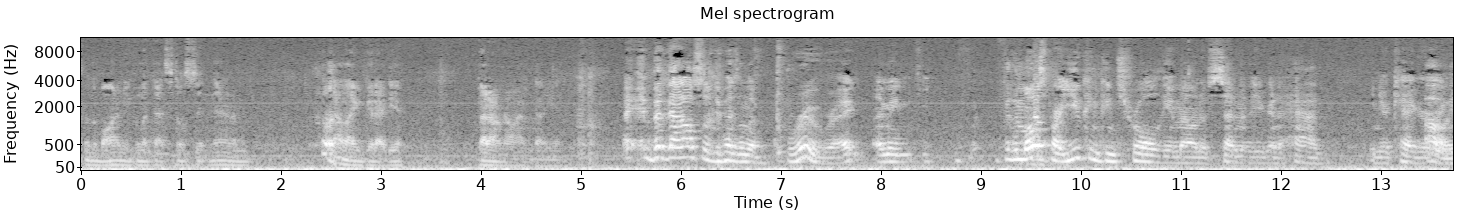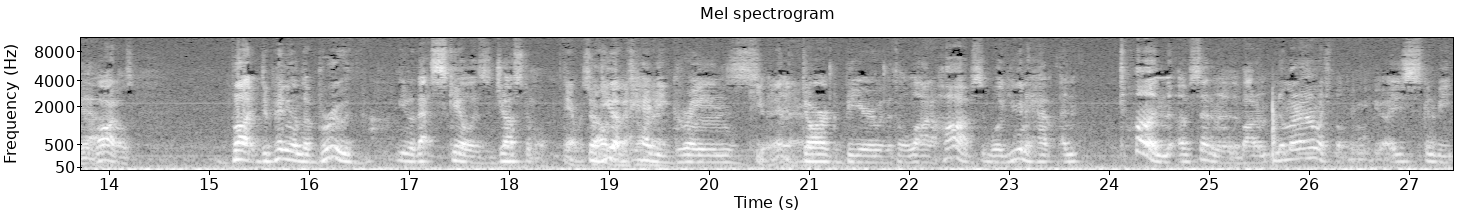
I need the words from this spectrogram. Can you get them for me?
from the bottom. You can let that still sit in there, and I'm kind of like a good idea. But I don't know. I haven't done it yet. I- But that also depends on the brew, right? I mean, for the most part, you can control the amount of sediment that you're going to have in your keg or Oh, regular yeah. bottles. But depending on the brew, you know that scale is adjustable. Yeah, so if you have heavy grains, in a dark beer with a lot of hops, well, you're going to have a ton of sediment at the bottom, no matter how much filtering you do. It's just going to be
